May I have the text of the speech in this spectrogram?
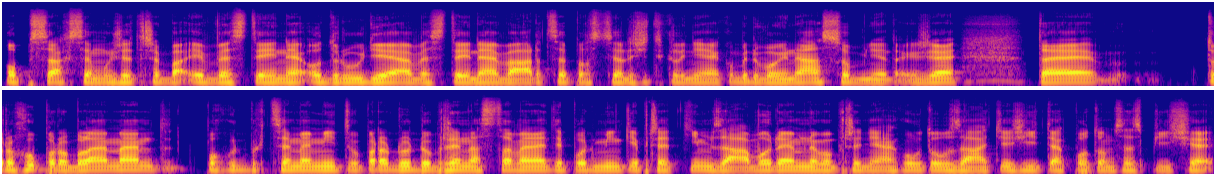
obsah se může třeba i ve stejné odrůdě a ve stejné várce prostě lišit klidně jakoby dvojnásobně, takže to je trochu problémem, pokud chceme mít opravdu dobře nastavené ty podmínky před tím závodem nebo před nějakou tou zátěží, tak potom se spíše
